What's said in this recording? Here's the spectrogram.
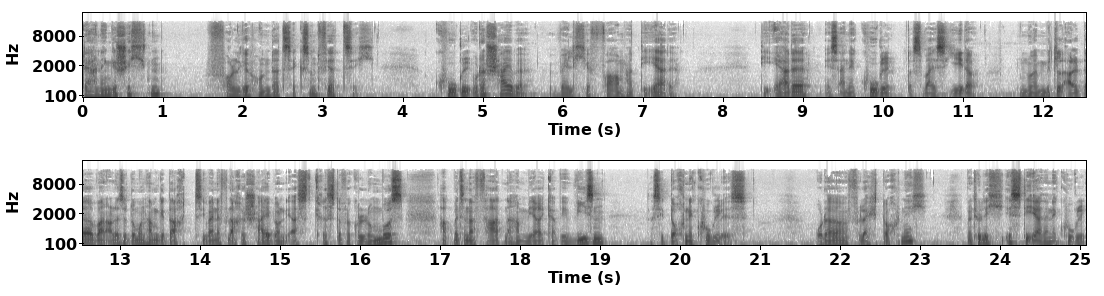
Sternengeschichten Folge 146 Kugel oder Scheibe? Welche Form hat die Erde? Die Erde ist eine Kugel, das weiß jeder. Nur im Mittelalter waren alle so dumm und haben gedacht, sie wäre eine flache Scheibe und erst Christopher Columbus hat mit seiner Fahrt nach Amerika bewiesen, dass sie doch eine Kugel ist. Oder vielleicht doch nicht? Natürlich ist die Erde eine Kugel,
